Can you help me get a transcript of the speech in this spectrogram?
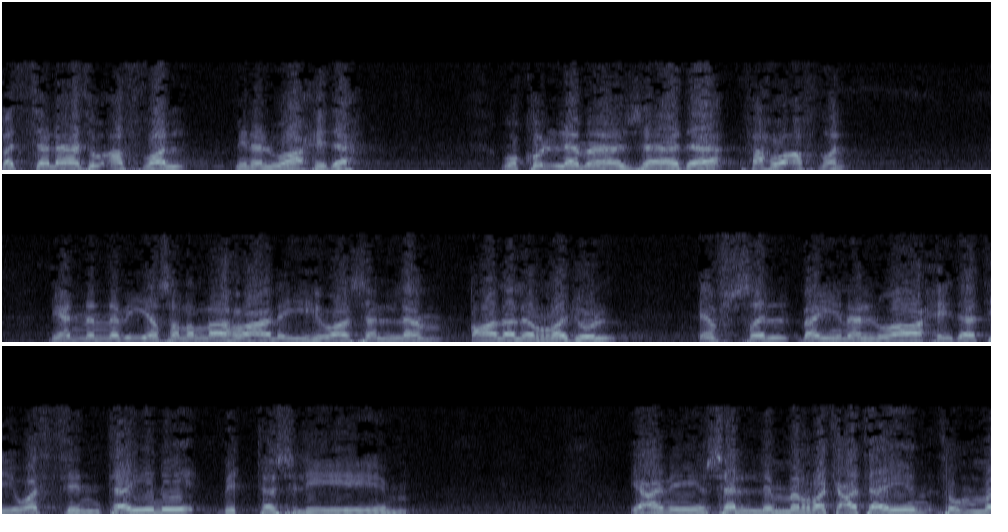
فالثلاث أفضل من الواحدة. وكلما زاد فهو أفضل. لأن النبي صلى الله عليه وسلم قال للرجل افصل بين الواحدة والثنتين بالتسليم. يعني سلم من ركعتين ثم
